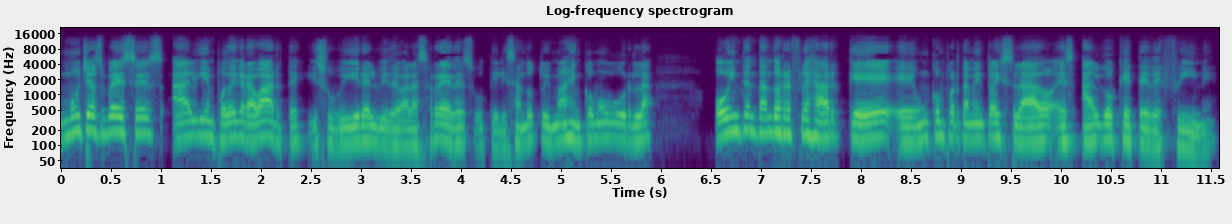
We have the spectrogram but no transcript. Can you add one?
Muchas veces alguien puede grabarte y subir el video a las redes utilizando tu imagen como burla o intentando reflejar que eh, un comportamiento aislado es algo que te define.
